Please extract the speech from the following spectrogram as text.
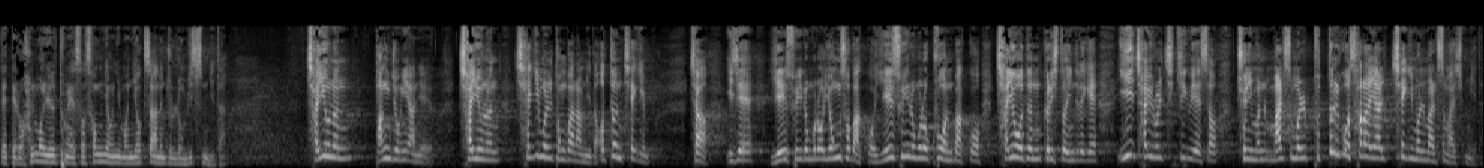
때때로 할머니를 통해서 성령님은 역사하는 줄로 믿습니다. 자유는 방종이 아니에요. 자유는 책임을 동반합니다. 어떤 책임? 자, 이제 예수 이름으로 용서받고 예수 이름으로 구원받고 자유 얻은 그리스도인들에게 이 자유를 지키기 위해서 주님은 말씀을 붙들고 살아야 할 책임을 말씀하십니다.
